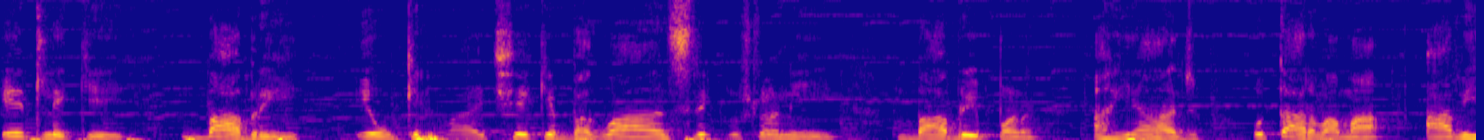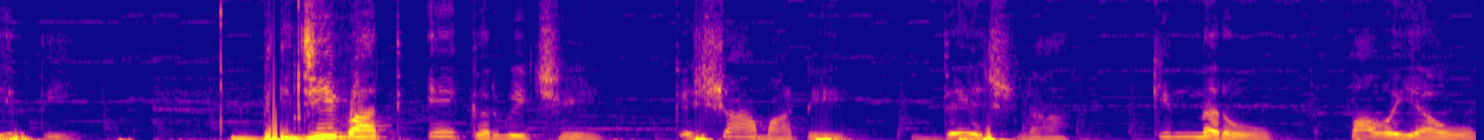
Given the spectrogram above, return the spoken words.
એટલે કે બાબરી. એવું કહેવાય છે કે ભગવાન શ્રી કૃષ્ણની બાબરી પણ અહીંયા જ ઉતારવામાં આવી હતી. બીજી વાત એ કરવી છે કે શા માટે દેશના કિન્નરો, પાવૈયાઓ,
